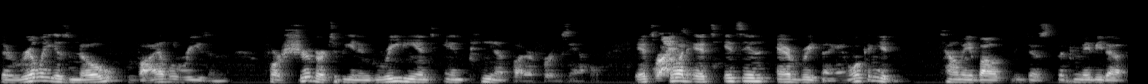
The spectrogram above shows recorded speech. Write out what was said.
there really is no viable reason for sugar to be an ingredient in peanut butter, for example. It's Right. put, it's it's in everything. And what can you tell me about just the, maybe the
